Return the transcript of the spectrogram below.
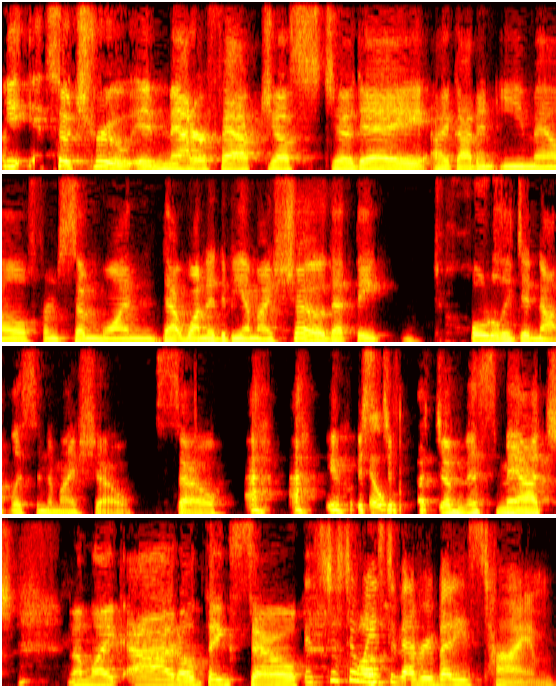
it's so true. In matter of fact, just today I got an email from someone that wanted to be on my show that they totally did not listen to my show. So it was nope. just such a mismatch. And I'm like, I don't think so. It's just a waste um, of everybody's time,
